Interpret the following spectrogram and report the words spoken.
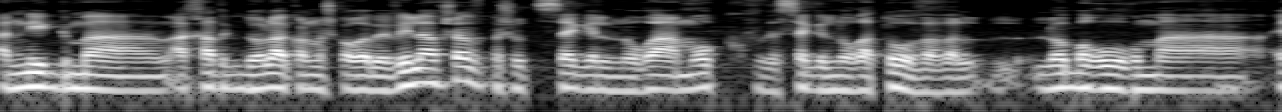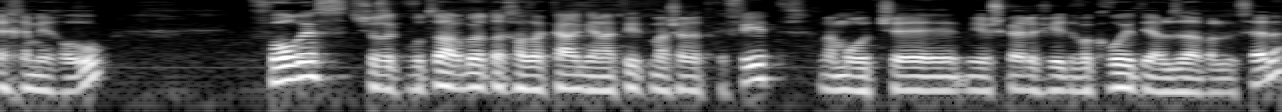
אניגמה אחת גדולה, כל מה שקורה בווילה עכשיו, פשוט סגל נורא עמוק וסגל נורא טוב, אבל לא ברור מה, איך הם יראו. פורסט, שזו קבוצה הרבה יותר חזקה הגנתית מאשר התקפית, למרות שיש כאלה שיתווכחו איתי על זה, אבל בסדר.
